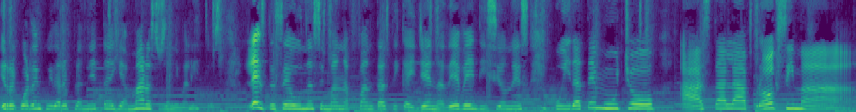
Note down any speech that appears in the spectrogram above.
y recuerden cuidar el planeta y amar a sus animalitos. Les deseo una semana fantástica y llena de bendiciones. Cuídate mucho. Hasta la próxima.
